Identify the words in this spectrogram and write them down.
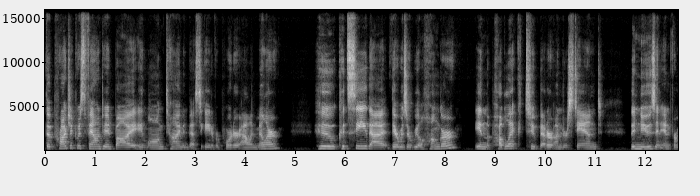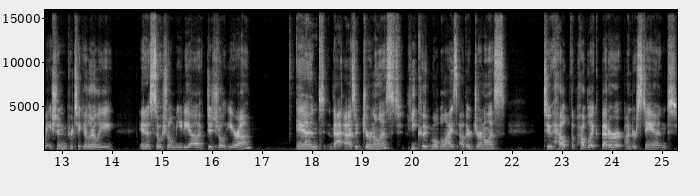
the project was founded by a longtime investigative reporter, Alan Miller, who could see that there was a real hunger in the public to better understand the news and information, particularly in a social media digital era. And that as a journalist, he could mobilize other journalists to help the public better understand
